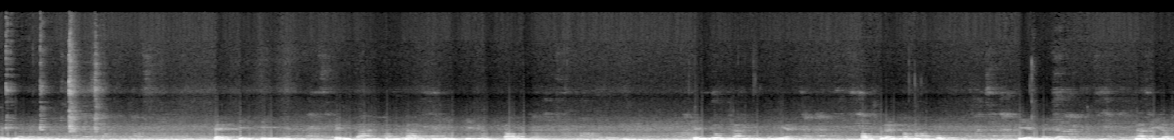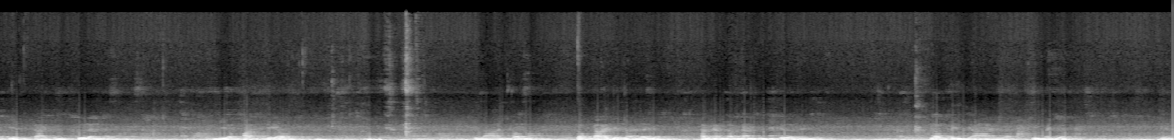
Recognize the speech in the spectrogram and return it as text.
ไม่มีอะไรเลยแต่จิตดีเนี่ยเป็นการของหน้าที่ที่ถูกต้องเช่นโยมนั่งอยู่ตรงเนี้ยพอเพื่อนเข้ามาปุ๊บเปลี่ยนไม่ใช่ หน้าที่เราเปลี่ยนกลายเป็นเพื่อนเราเดียวพักเดียว หลานเข้ามาเรากลายเป็นอะไรแล้วโยมทั้งทั้งๆเรานั่งอยู่ที่เดิมเลยโยมเราเป็นยายแล้วคือไหมโยมเนี่ย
